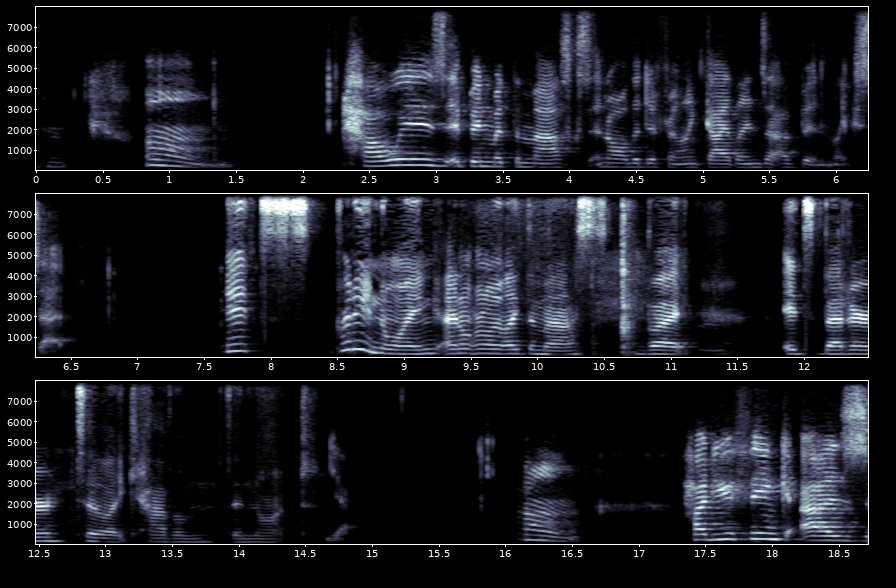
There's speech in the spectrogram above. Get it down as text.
Mm-hmm. um how has it been with the masks and all the different like guidelines that have been like set? It's pretty annoying. I don't really like the masks, but it's better to like have them than not. Yeah. Um, how do you think as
